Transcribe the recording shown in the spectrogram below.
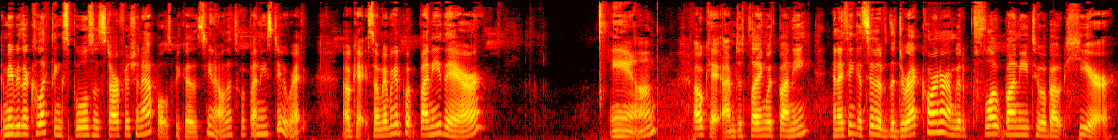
And maybe they're collecting spools and starfish and apples because, you know, that's what bunnies do, right? Okay, so maybe I'm going to put Bunny there. And, okay, I'm just playing with Bunny. And I think instead of the direct corner, I'm going to float Bunny to about here.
